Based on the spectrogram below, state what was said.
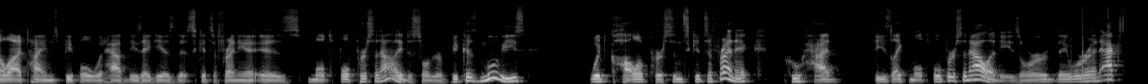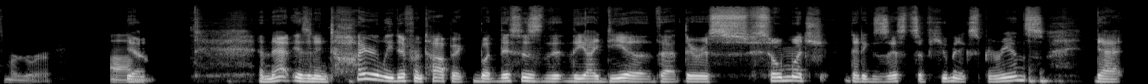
a lot of times people would have these ideas that schizophrenia is multiple personality disorder because movies would call a person schizophrenic who had these like multiple personalities or they were an axe murderer. Um, yeah. And that is an entirely different topic but this is the, the idea that there is so much that exists of human experience that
